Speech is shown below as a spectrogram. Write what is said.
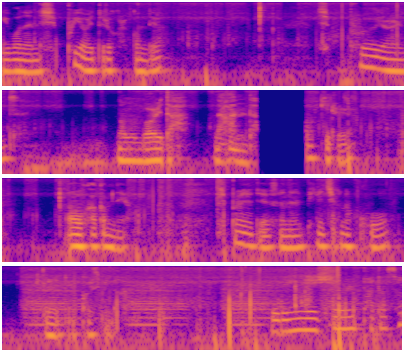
이번에는 시프 열드를 갈 건데요. 시프 열드 너무 멀다 나간다. 길을 어 가깝네요. 시프 열드에서는 핀을 찍어놓고 달리도록 하겠습니다. 호랭이의 힘을 받아서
